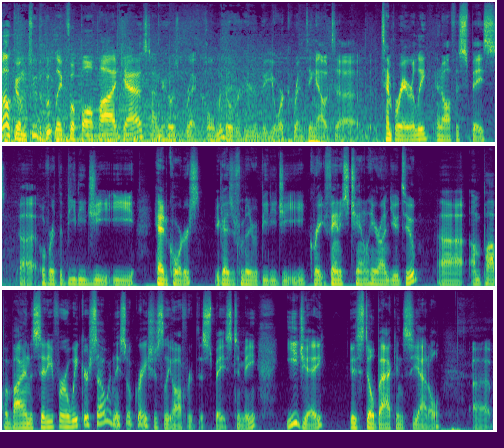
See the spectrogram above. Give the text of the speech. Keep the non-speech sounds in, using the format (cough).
Welcome to the Bootleg Football Podcast. I'm your host, Brett Kollmann, over here in New York, renting out uh, temporarily an office space uh, over at the BDGE headquarters. You guys are familiar with BDGE, great fantasy channel here on YouTube. Uh, I'm popping by in the city for a week or so, and they so graciously offered this space to me. EJ is still back in Seattle, uh,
